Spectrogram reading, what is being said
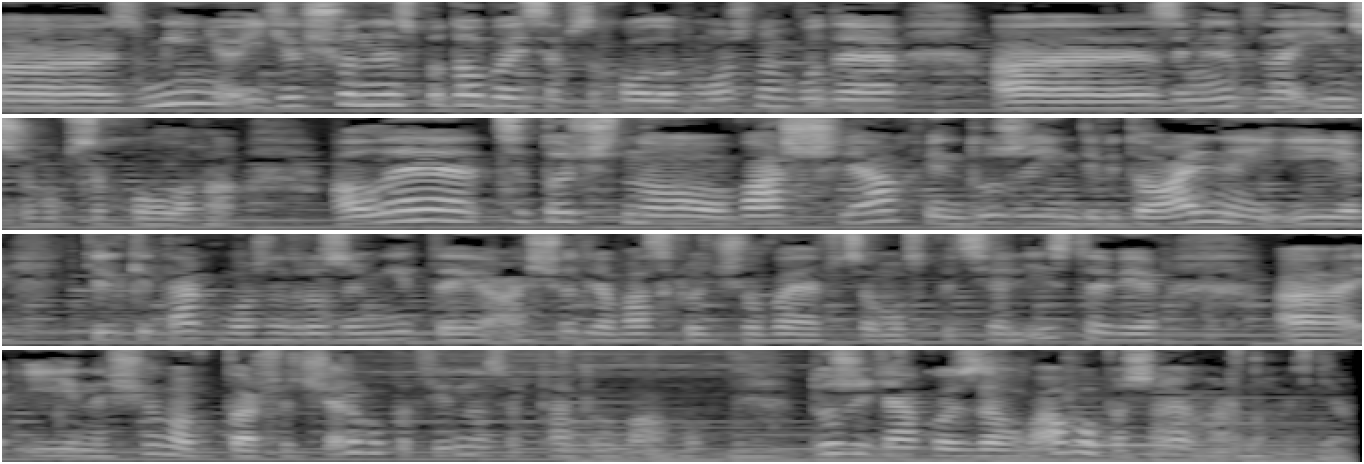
Е, Зміню, якщо не сподобається психолог, можна буде е, замінити на іншого психолога. Але це точно ваш шлях, він дуже індивідуальний, і тільки так можна зрозуміти, а що для вас ключове в цьому спеціалістові, е, і на що вам в першу чергу потрібно звертати увагу. Дуже дякую за увагу. Бажаю гарного дня.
